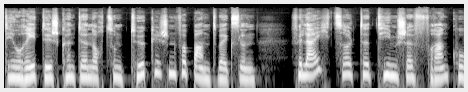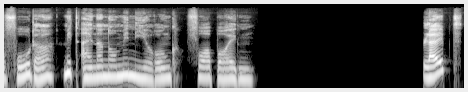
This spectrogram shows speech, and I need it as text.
Theoretisch könnte er noch zum türkischen Verband wechseln. Vielleicht sollte Teamchef Franco Foda mit einer Nominierung vorbeugen. Bleibt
